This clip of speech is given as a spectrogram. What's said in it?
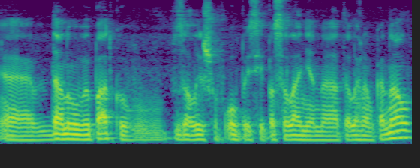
е, в даному випадку залишу в описі посилання на телеграм-канал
